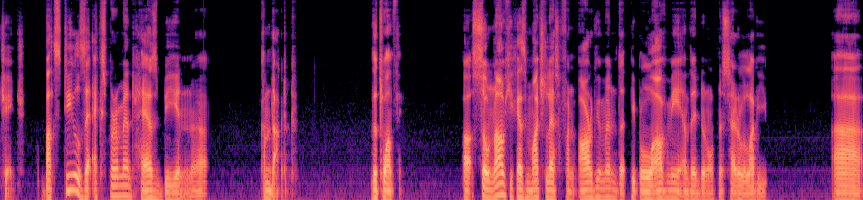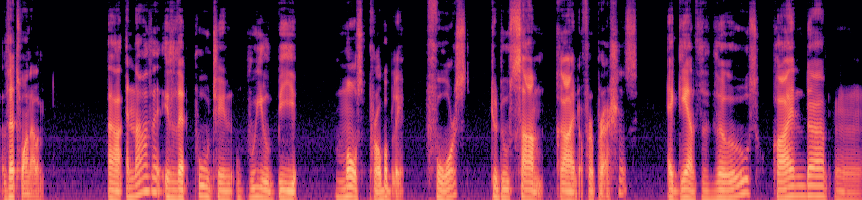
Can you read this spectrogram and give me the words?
change, but still the experiment has been uh, conducted. That's one thing. Uh, so now he has much less of an argument that people love me and they do not necessarily love you. Uh, that's one element. Uh, another is that Putin will be most probably forced to do some kind of repressions against those kind of mm,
